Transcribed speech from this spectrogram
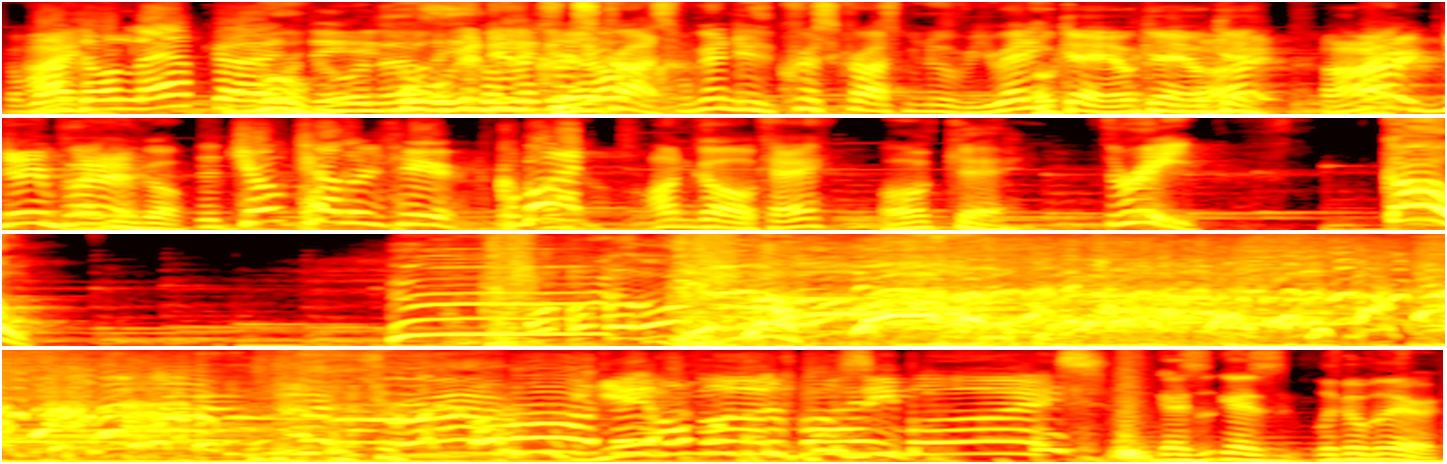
Come on, right. don't laugh, guys. Ooh, He's- we're he's We're gonna do the make a joke. crisscross. We're gonna do the crisscross maneuver. You ready? Okay, okay, okay. right, all right, game All right, here plan. we go. The joke teller's here. Come on. On go. Okay. Okay. Three. Go. Oh, oh, oh, oh. they Get almost fucked, pussy boys. Guys, guys, look over there.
